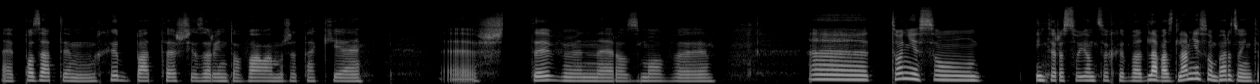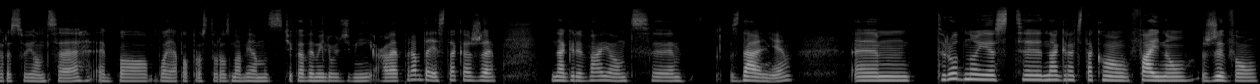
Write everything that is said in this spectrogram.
E, Poza tym chyba też się zorientowałam, że takie e, sztywne rozmowy e, to nie są interesujące chyba dla Was. Dla mnie są bardzo interesujące, e, bo, bo ja po prostu rozmawiam z ciekawymi ludźmi, ale prawda jest taka, że nagrywając y, zdalnie, trudno jest y, nagrać taką fajną, żywą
